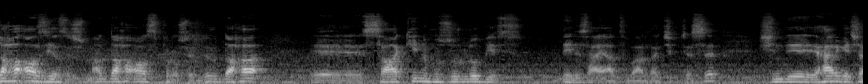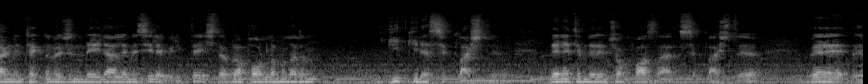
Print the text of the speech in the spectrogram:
daha az yazışma, daha az prosedür, daha e, sakin, huzurlu bir deniz hayatı vardı açıkçası. Şimdi her geçen gün teknolojinin de ilerlemesiyle birlikte işte raporlamaların gitgide sıklaştığı, denetimlerin çok fazla sıklaştığı ve e,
